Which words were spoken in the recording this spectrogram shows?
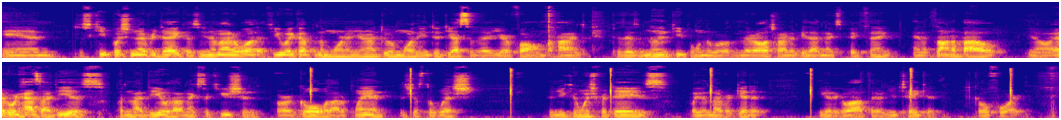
and just keep pushing every day because you no matter what, if you wake up in the morning, you're not doing more than you did yesterday, you're falling behind because there's a million people in the world and they're all trying to be that next big thing. And it's not about you know, everyone has ideas, but an idea without an execution or a goal without a plan is just a wish. And you can wish for days, but you'll never get it. You gotta go out there and you take it. Go for it.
